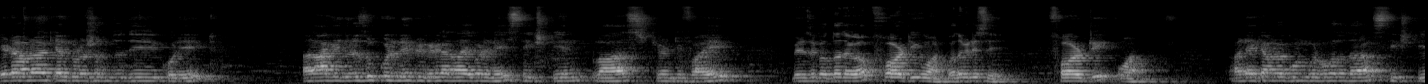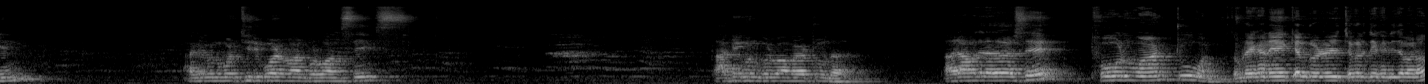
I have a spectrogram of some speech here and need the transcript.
এটা আমরা ক্যালকুলেশন যদি করি আর আগে দুটো যোগ করে নেই ব্রিগেড কাজ করে নেই সিক্সটিন প্লাস টোয়েন্টি ফাইভ বেড়েছে কত, দেখো ফর্টি ওয়ান কত বেড়েছে? ফর্টি ওয়ান তাহলে এটা আমরা গুণ করব কত দ্বারা? সিক্সটিন আগে গুণ করব three point one four one six তাকে গুণ করব আমরা টু দ্বারা। তাহলে আমাদের এটা আছে ফোর ওয়ান টু ওয়ান তোমরা এখানে ক্যালকুলেটর ইচ্ছা করে দেখে নিতে পারো।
